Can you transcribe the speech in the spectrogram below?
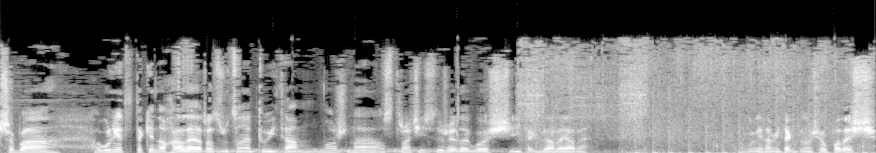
Trzeba... Ogólnie to takie nohale rozrzucone tu i tam. Można stracić duże odległości i tak dalej, ale... Ogólnie tam i tak będę musiał podejść.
